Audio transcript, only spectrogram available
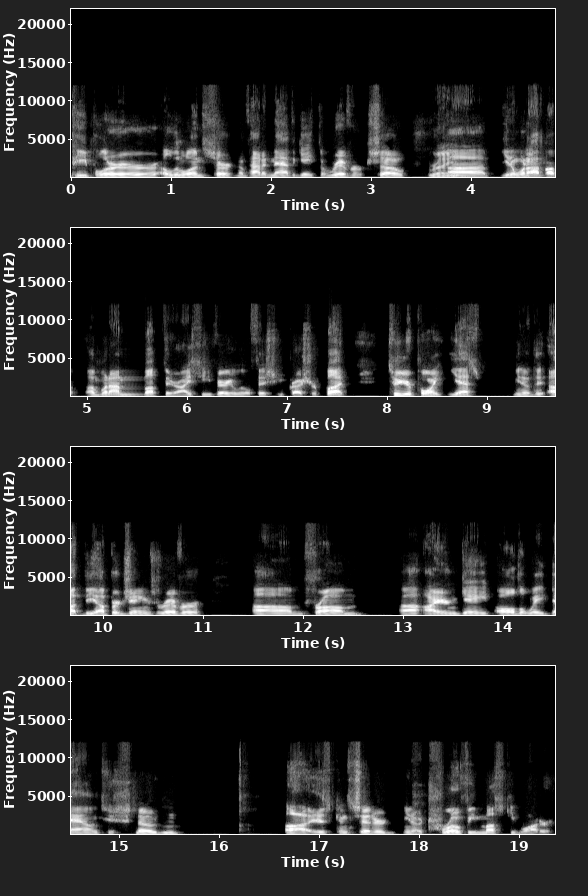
people are a little uncertain of how to navigate the river. So right. uh, you know, when I'm up when I'm up there, I see very little fishing pressure. But to your point, yes, you know the uh, the Upper James River um, from uh, Iron Gate all the way down to Snowden uh, is considered you know trophy musky water,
